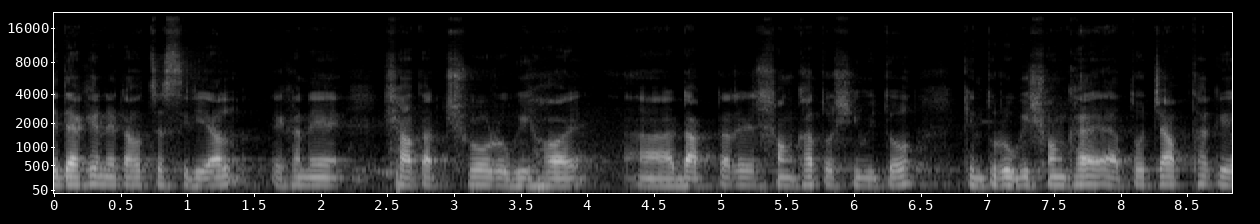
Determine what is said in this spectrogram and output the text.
এ দেখেন এটা হচ্ছে সিরিয়াল। এখানে সাত আটশো রোগী হয়। ডাক্তারের সংখ্যা তো সীমিত, কিন্তু রোগীর সংখ্যা এত চাপ থাকে,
